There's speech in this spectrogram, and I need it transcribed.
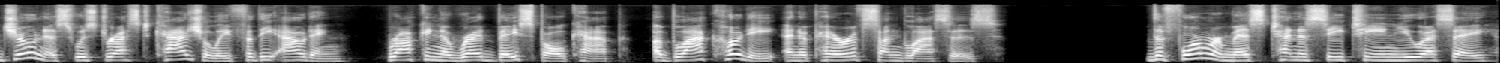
Jonas was dressed casually for the outing, rocking a red baseball cap, a black hoodie, and a pair of sunglasses. The former Miss Tennessee Teen USA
